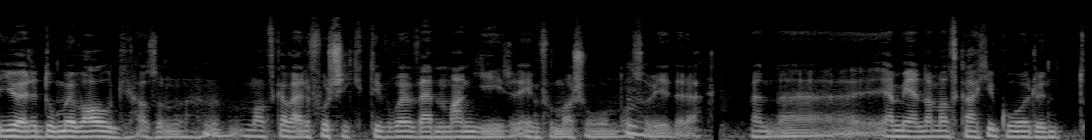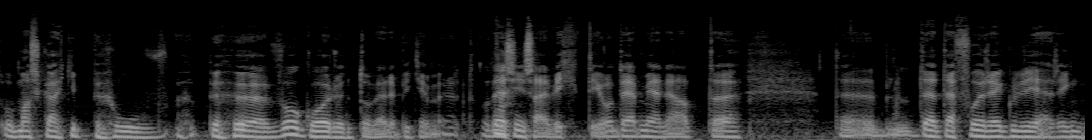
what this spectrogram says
gjøre dumme valg. Altså, man skal være forsiktig med hvem man gir informasjon osv. Men uh, jeg mener man skal ikke gå rundt, og man skal ikke behov, behøve å gå rundt og være bekymret. Og Det syns jeg er viktig, og det mener jeg at uh, det, det, er derfor regulering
